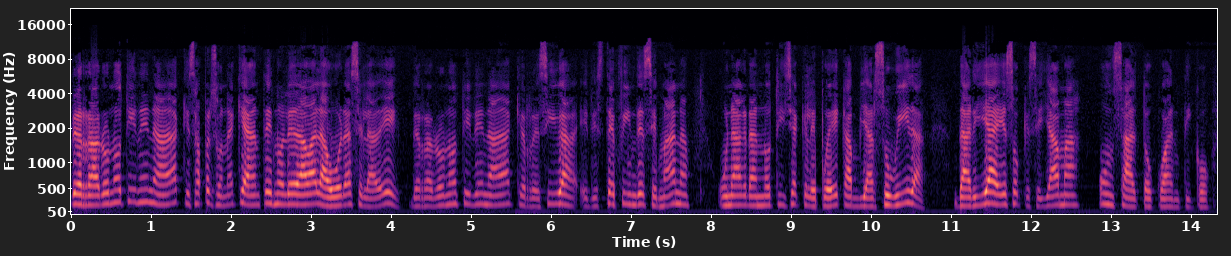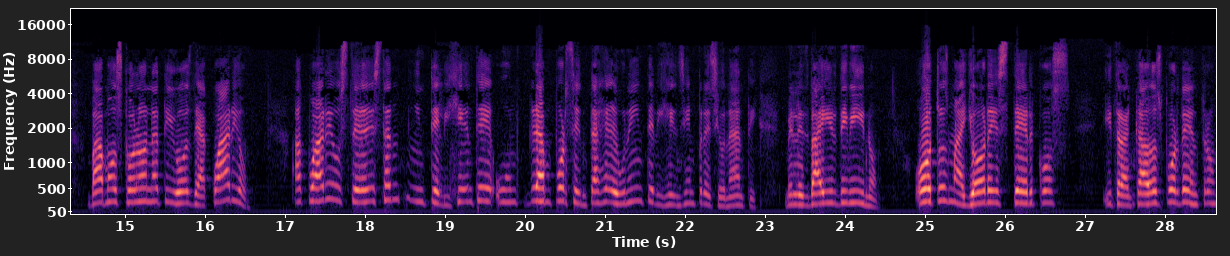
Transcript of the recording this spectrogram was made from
De raro no tiene nada que esa persona que antes no le daba la hora se la dé. De raro no tiene nada que reciba en este fin de semana una gran noticia que le puede cambiar su vida. Daría eso que se llama un salto cuántico. Vamos con los nativos de Acuario. Acuario, usted es tan inteligente, un gran porcentaje de una inteligencia impresionante. Me les va a ir divino. Otros mayores, tercos y trancados por dentro,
